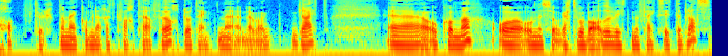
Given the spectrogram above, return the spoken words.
proppfullt når vi kom der et kvarter før. Da tenkte vi det var greit eh, å komme, og, og, vi så at det var bare så vidt vi fikk sitteplass.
